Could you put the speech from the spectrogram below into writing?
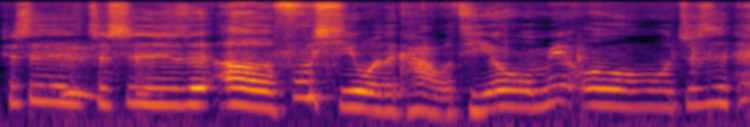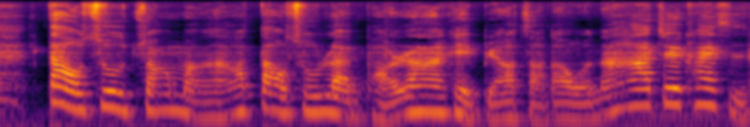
就是就是就是呃，复习我的考题哦，我没有哦，我就是到处装忙，然后到处乱跑，让他可以不要找到我。然后他就开始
